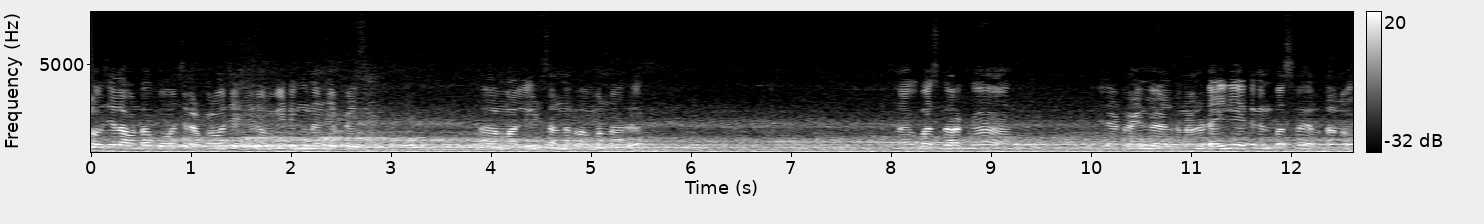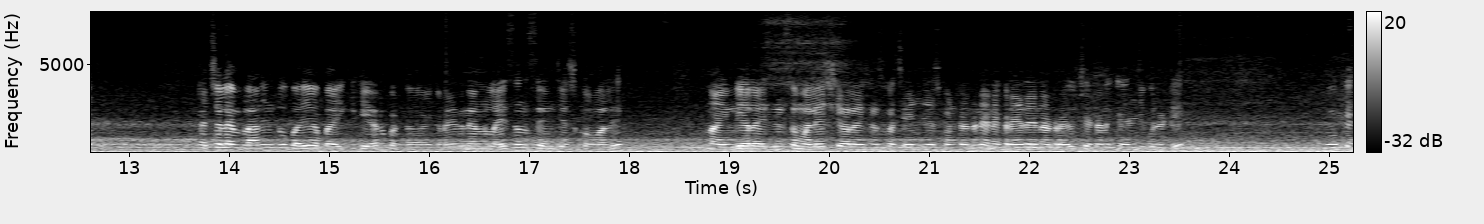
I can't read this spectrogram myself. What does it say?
రోజు ఇలా ఉండకపోవచ్చు. ఒకరోజు ఏదో మీటింగ్ ఉందని చెప్పేసి మా లీడ్స్ అందరు రమ్మన్నారు. నాకు బస్సు దొరక్క ఇలా ట్రైన్లో వెళ్తున్నాను. డైలీ అయితే నేను బస్సులో వెళ్తాను. Actually I'm planning to buy a bike here but ఇక్కడైతే నేను లైసెన్స్ చేంజ్ చేసుకోవాలి. నా ఇండియా లైసెన్స్ మలేషియా లైసెన్స్గా చేంజ్ చేసుకుంటాను. నేను ఇక్కడ ఏదైనా డ్రైవ్ చేయడానికి ఎలిజిబిలిటీ. ఓకే.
